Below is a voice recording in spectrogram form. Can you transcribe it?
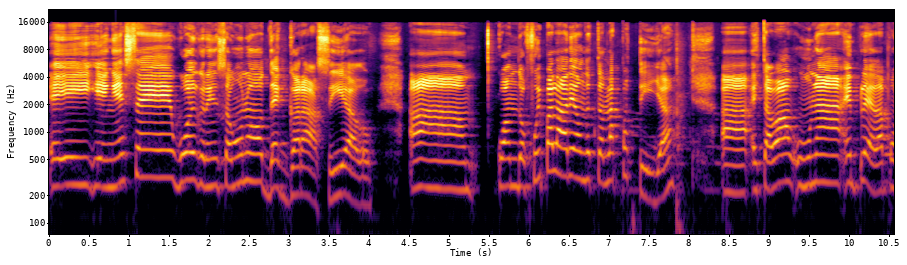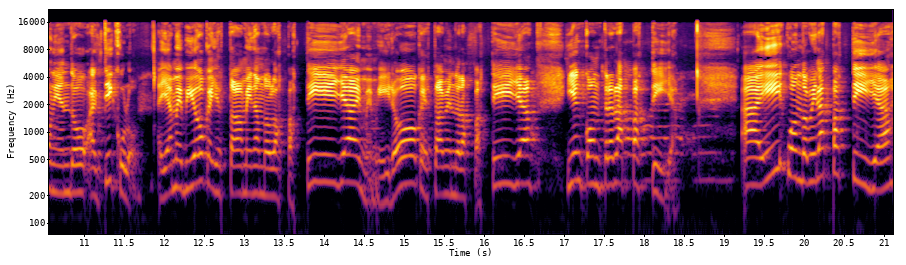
Eh, y en ese Walgreens son unos desgraciados. Ah, cuando fui para el área donde están las pastillas, ah, estaba una empleada poniendo artículos. Ella me vio que yo estaba mirando las pastillas y me miró que yo estaba viendo las pastillas y encontré las pastillas. Ahí cuando vi las pastillas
